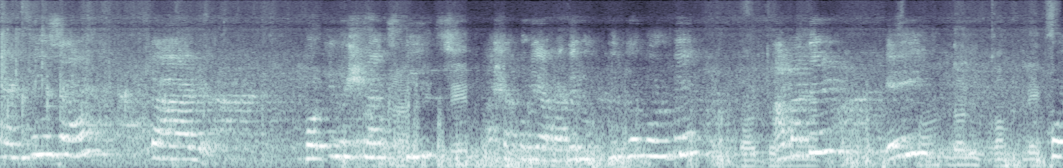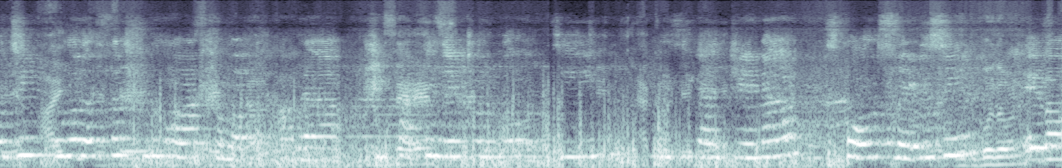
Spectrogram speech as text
থ্যাংক ইউ স্যার তার মোটিভেশনাল স্পিচ আশা করি আমাদের উদ্বুদ্ধ করবে। আমাদের এই কোচিং পুরোদস্ত শুরু হওয়ার সময় আমরা শিক্ষার্থীদের জন্য gym physical trainer sports medicine এবং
